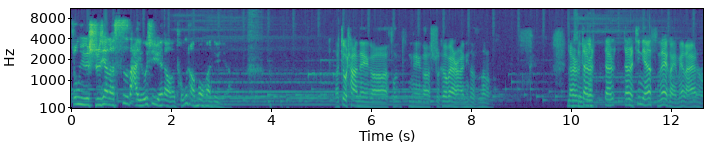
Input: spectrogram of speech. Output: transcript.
终于实现了四大游戏元老的同场梦幻对决。啊，就差那个那个史克威尔艾尼克斯了。但是但是但是但是今年 Snake 也没来是吧？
